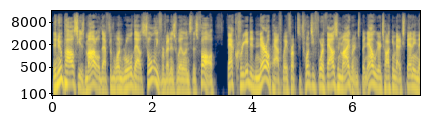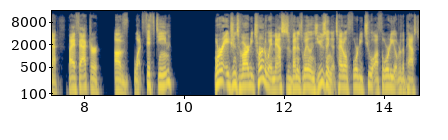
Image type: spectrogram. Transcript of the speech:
The new policy is modeled after the one rolled out solely for Venezuelans this fall. That created a narrow pathway for up to 24,000 migrants, but now we are talking about expanding that by a factor of what, 15? Border agents have already turned away masses of Venezuelans using a Title 42 authority over the past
